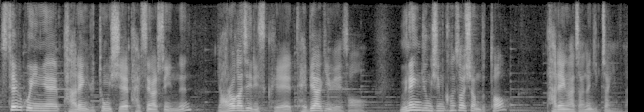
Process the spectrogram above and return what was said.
스테이블 코인의 발행 유통 시에 발생할 수 있는 여러 가지 리스크에 대비하기 위해서 은행 중심 컨소시엄부터 발행하자는 입장입니다.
